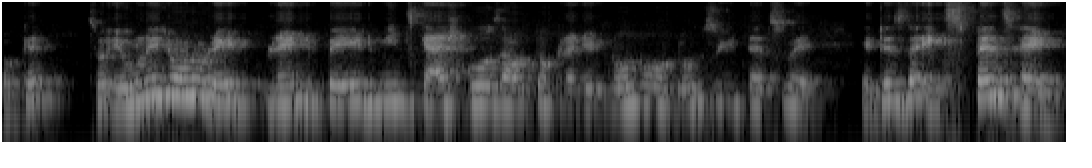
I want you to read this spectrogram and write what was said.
Okay. So એવું નહીં જોવાનું rent rent paid means cash goes out to credit. No, no, don't see it that way. It is the expense head.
